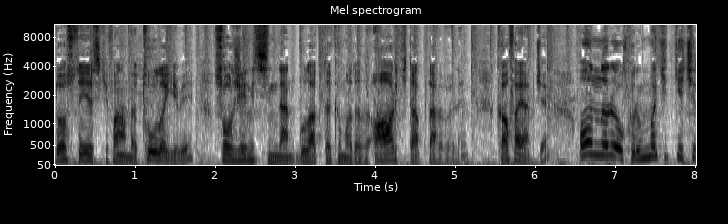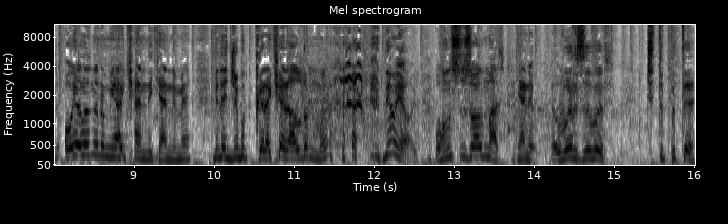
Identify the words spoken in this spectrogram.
Dostoyevski falan böyle Tuğla gibi Soljenitsin'den Gulag Takım Adaları ağır kitaplar böyle kafa yapacak. Onları okurum vakit geçir oyalanırım ya kendi kendime. Bir de cıbık kraker aldım mı? Değil mi ya? Onsuz olmaz. Yani ıvır zıvır çıtı pıtı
